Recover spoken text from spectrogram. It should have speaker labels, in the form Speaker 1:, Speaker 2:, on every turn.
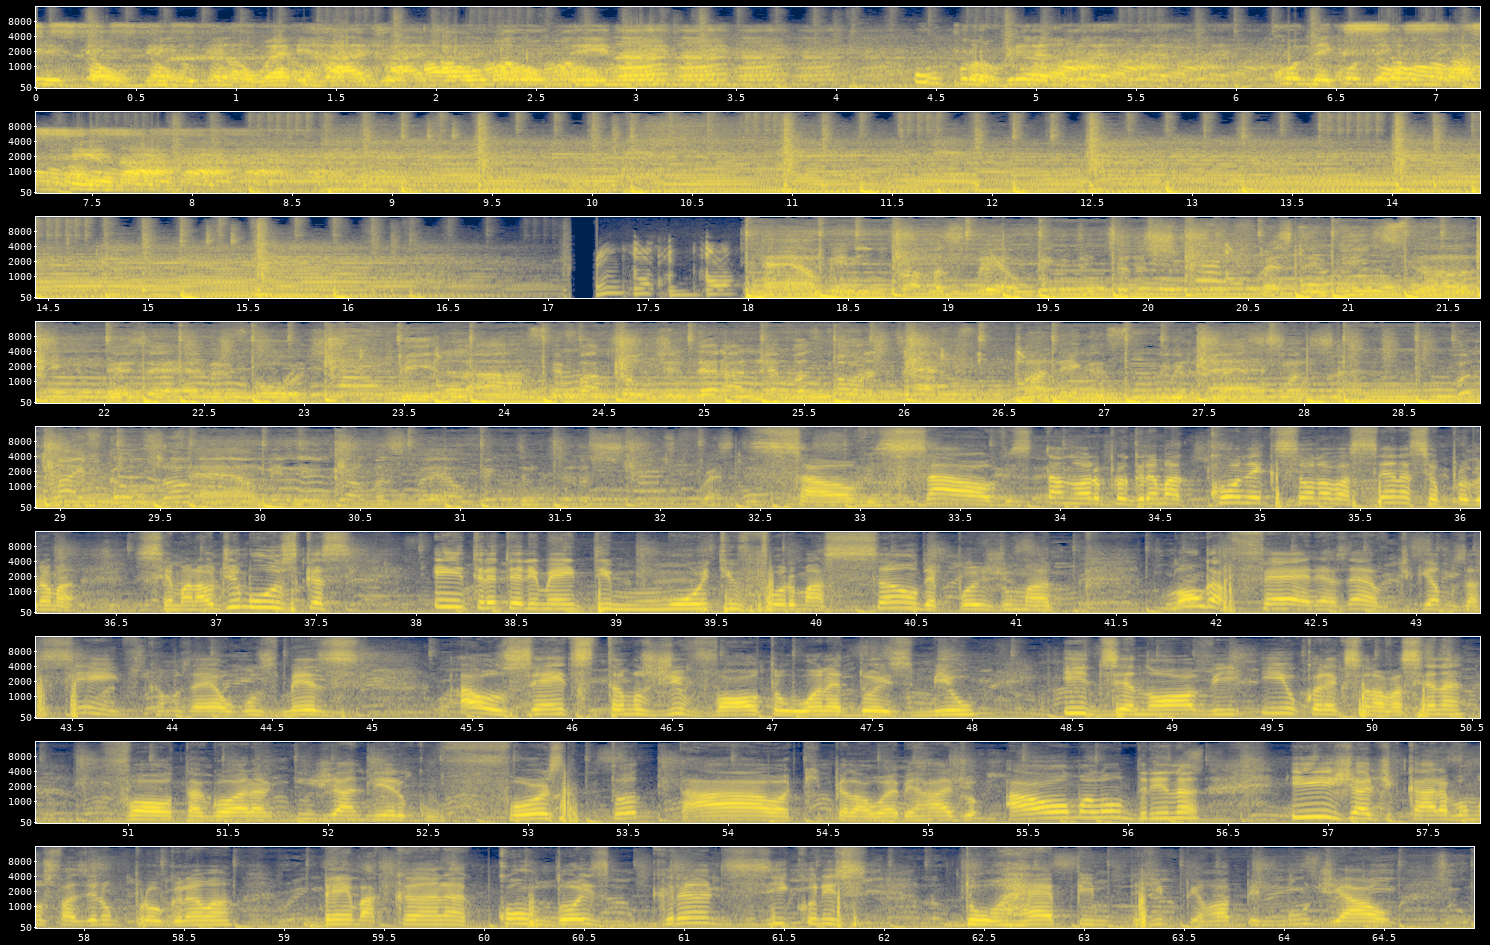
Speaker 1: Você está ouvindo pela web rádio Alma Londrina o programa Conexão Nova
Speaker 2: Salve, salve! Está no ar o programa Conexão Nova Cena, seu programa semanal de músicas, entretenimento e muita informação depois de uma longa férias, né? Digamos assim, ficamos aí alguns meses ausentes, estamos de volta, o ano é 2019 e o Conexão Nova Cena volta agora em janeiro com força total aqui pela web rádio Alma Londrina e já de cara vamos fazer um programa bem bacana com dois grandes ícones do rap hip hop mundial,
